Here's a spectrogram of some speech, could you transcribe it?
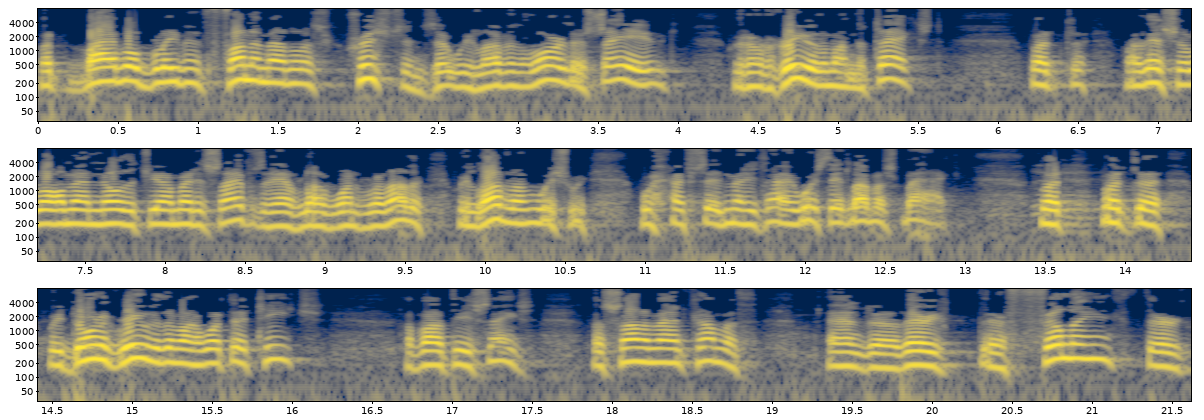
but Bible believing fundamentalist Christians that we love in the Lord, they're saved. We don't agree with them on the text. But uh, by this shall all men know that you are my disciples. They have love one for another. We love them. Wish we, I've said many times, I wish they'd love us back. But, but uh, we don't agree with them on what they teach about these things. The Son of Man cometh, and uh, they're, they're filling their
